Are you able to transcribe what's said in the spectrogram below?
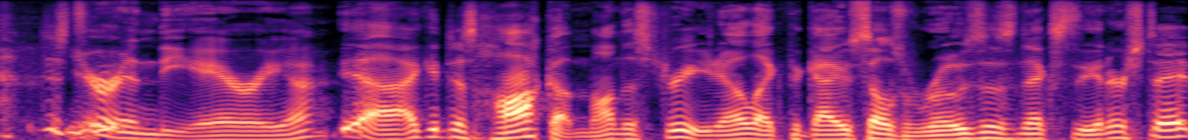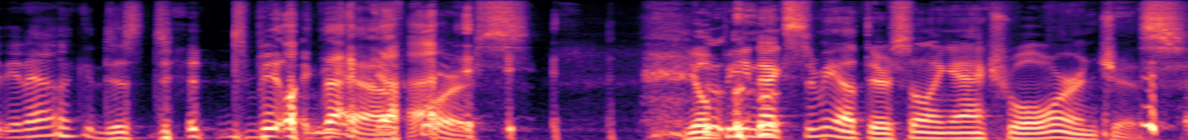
Just- You're in the area. Yeah, I could just hawk them on the street, you know, like the guy who sells roses next to the interstate, you know? I could just, just be like that yeah, guy. of course. You'll be next to me out there selling actual oranges.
